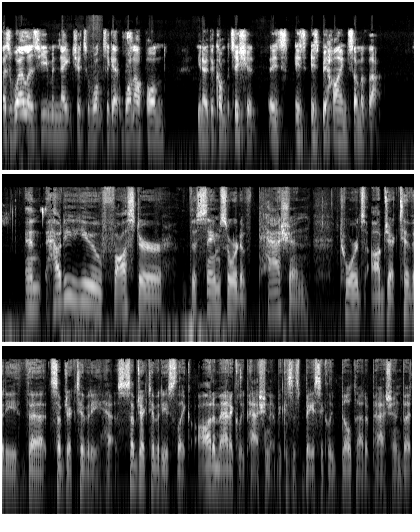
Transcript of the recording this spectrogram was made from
as well as human nature to want to get one up on, you know, the competition, is is is behind some of that. And how do you foster the same sort of passion towards objectivity that subjectivity has. Subjectivity is like automatically passionate because it's basically built out of passion, but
